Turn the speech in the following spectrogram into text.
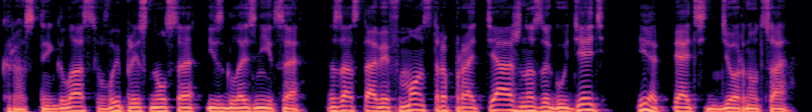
Красный глаз выплеснулся из глазницы, заставив монстра протяжно загудеть и опять дернуться.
